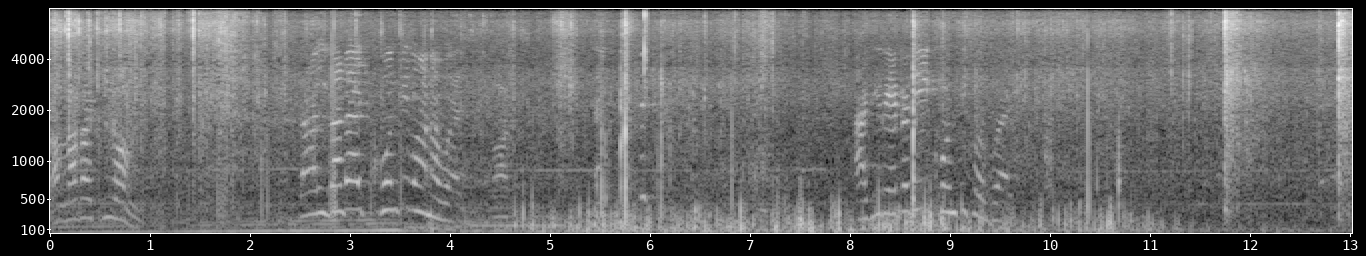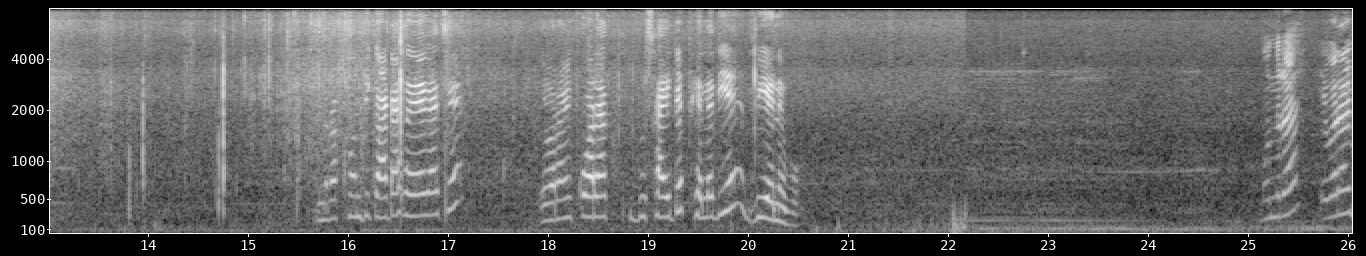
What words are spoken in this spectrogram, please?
রান্নাটা কি হবে? তালনাটা খুন্তি বানাবো আজ। আজকের এটা দিয়েই খুন্তি করব আজ আমরা খুন্তি কাটা হয়ে গেছে। এবার আমি কড়া দু সাইডে ফেলে দিয়ে ধুয়ে নেব। বন্ধুরা, এবার আমি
